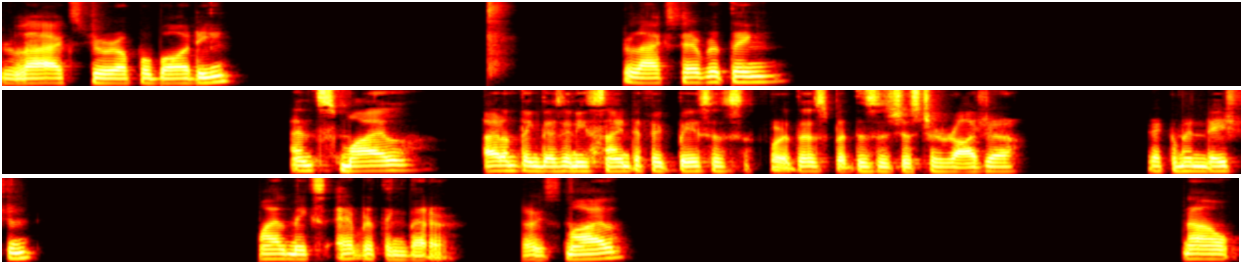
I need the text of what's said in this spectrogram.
Relax your upper body. Relax everything. And smile. I don't think there's any scientific basis for this, but this is just a Raja recommendation. Smile makes everything better. So you smile. Now,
